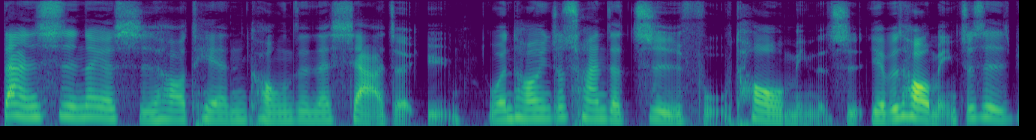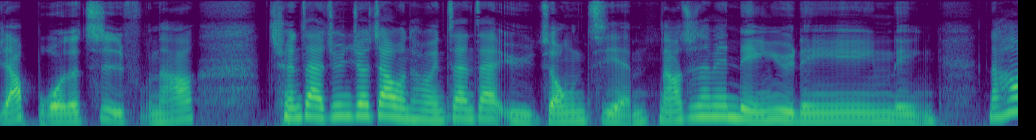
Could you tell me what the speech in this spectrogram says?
但是那个时候天空正在下着雨，文童一就穿着制服，透明的制也不是透明，就是比较薄的制服。然后全仔俊就叫文童一站在雨中间，然后就在那边淋雨淋淋淋。然后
